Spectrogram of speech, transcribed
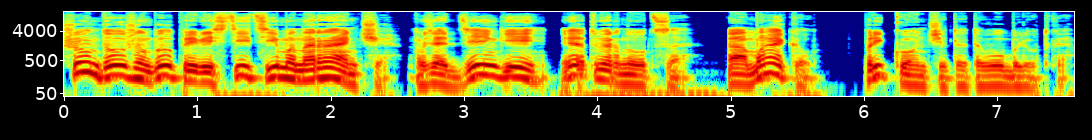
Шон должен был привести Тима на ранчо, взять деньги и отвернуться, а Майкл прикончит этого ублюдка.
